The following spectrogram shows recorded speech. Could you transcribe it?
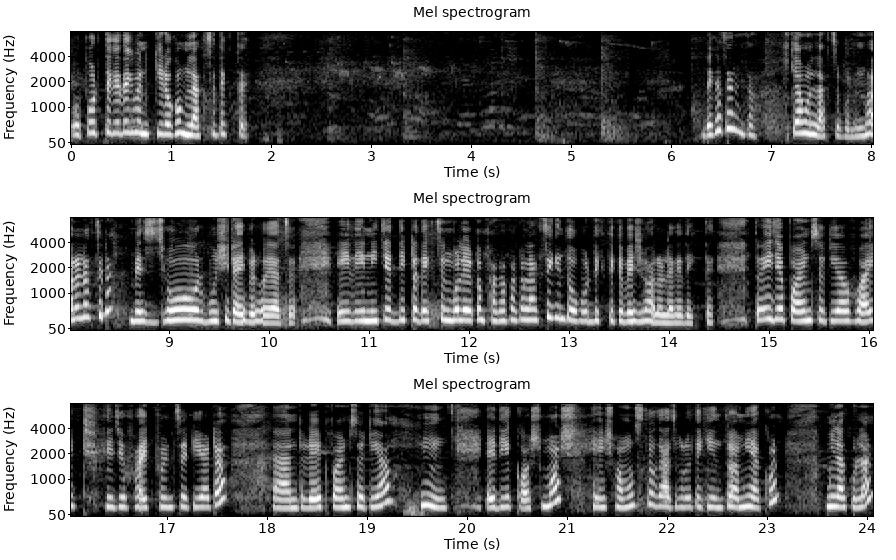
ওপর থেকে দেখবেন কীরকম লাগছে দেখতে। দেখেছেন তো? কেমন লাগছে বলুন? ভালো লাগছে না? বেশ ঝোর বুশি টাইপের হয়ে আছে। এই নিচের দিকটা দেখছেন বলে এরকম ফাঁকা ফাঁকা লাগছে, কিন্তু ওপর দিক থেকে বেশ ভালো লাগে দেখতে। তো এই যে পয়েন্ট সেটিয়া হোয়াইট এই যে হোয়াইট পয়েন্ট সেটিয়াটা অ্যান্ড রেড পয়েন্ট সেটিয়া হুম এইদিকে কসমস, এই সমস্ত গাছগুলোতে কিন্তু আমি এখন মিরাকুলান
